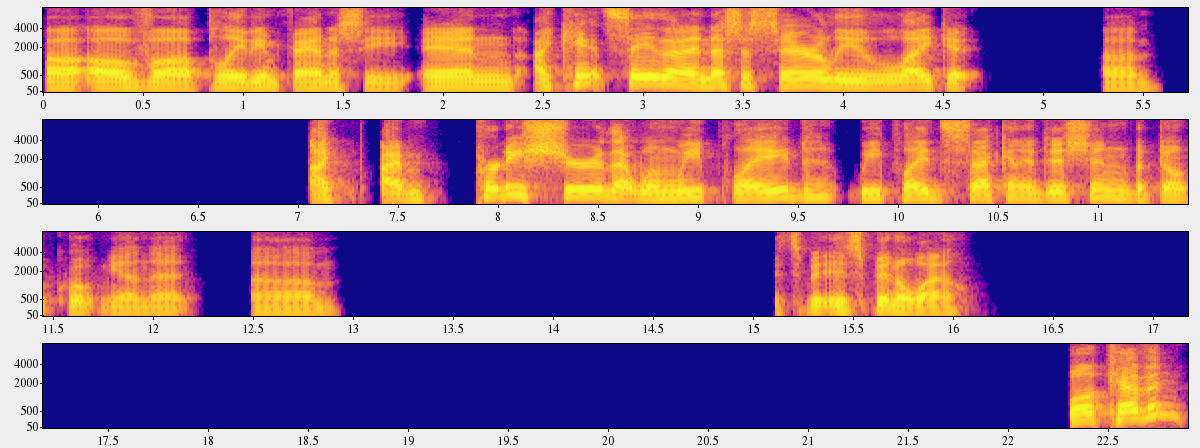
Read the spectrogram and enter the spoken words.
Uh, of uh, Palladium Fantasy, and I can't say that I necessarily like it. Um, I I'm pretty sure that when we played, we played second edition, but don't quote me on that. Um, it's been it's been a while. Well, Kevin,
